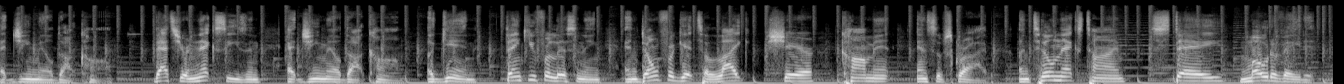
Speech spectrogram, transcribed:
at gmail.com. That's your next season at gmail.com. Again, thank you for listening and don't forget to like, share, comment, and subscribe. Until next time, stay motivated.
